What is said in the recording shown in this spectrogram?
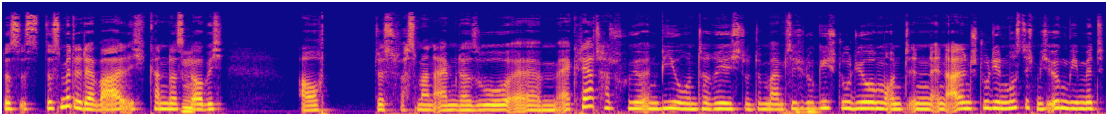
Das ist das Mittel der Wahl. Ich kann das, hm. glaube ich, auch das, was man einem da so ähm, erklärt hat früher in Biounterricht und in meinem Psychologiestudium und in, in allen Studien musste ich mich irgendwie mit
